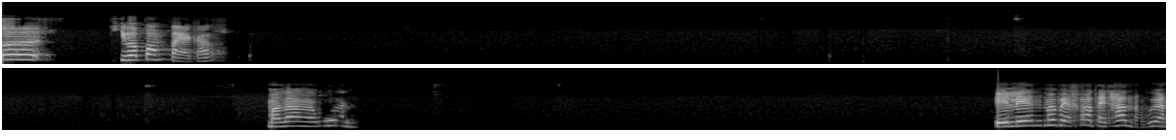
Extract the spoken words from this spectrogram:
เออ คิดว่าป้อมแตกครับ มาล่างครับเพื่อนเอเลนไม่ไปฆ่าไททันเหรอเพื่อน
